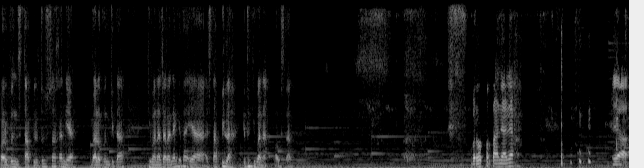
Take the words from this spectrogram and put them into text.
walaupun stabil itu susah kan ya. Walaupun kita gimana caranya kita ya stabil lah. Itu gimana, Pak Ustadz? Berat pertanyaannya. ya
